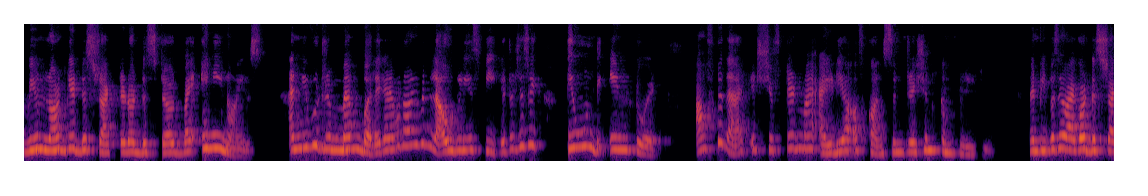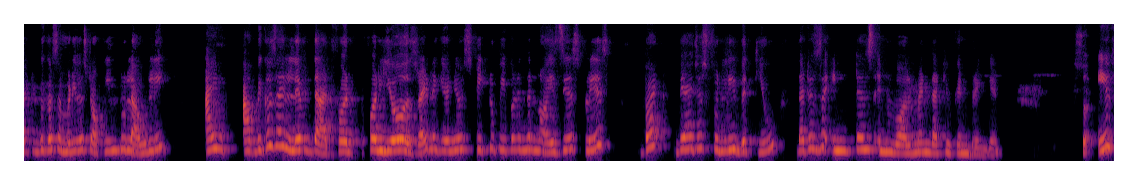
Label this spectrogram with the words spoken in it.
we will not get distracted or disturbed by any noise. And we would remember like i would not even loudly speak. It was just like tuned into it. After that it shifted my idea of concentration completely. When people say oh, i got distracted because somebody was talking too loudly i uh, because i lived that for for years right? Like when you speak to people in the noisiest place but they are just fully with you that is the intense involvement that you can bring in. So if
